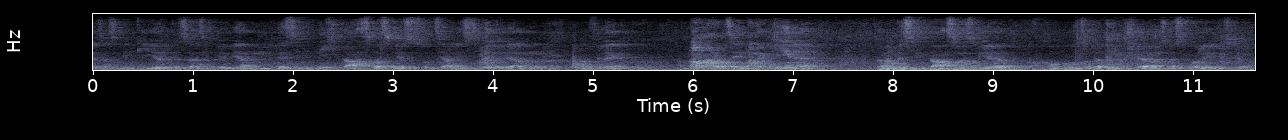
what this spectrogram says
etwas negiert. Das heißt, wir, werden, wir sind nicht das, was wir sozialisiert werden, oder vielleicht ein paar Prozent der Gene, sondern wir sind das, was wir aufgrund unserer Wünsche unseres Vorlebens werden.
